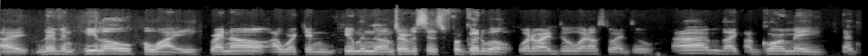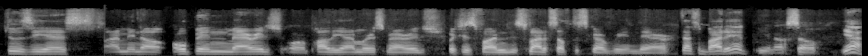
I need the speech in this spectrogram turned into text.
I live in Hilo, Hawaii. Right now, I work in human um, services for Goodwill. What do I do? What else do I do? I'm like a gourmet enthusiast. I'm in an uh, open marriage or polyamorous marriage, which is fun. There's a lot of self discovery in there. That's about it, you know. So yeah,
